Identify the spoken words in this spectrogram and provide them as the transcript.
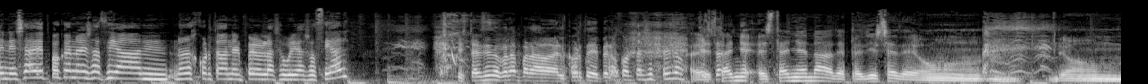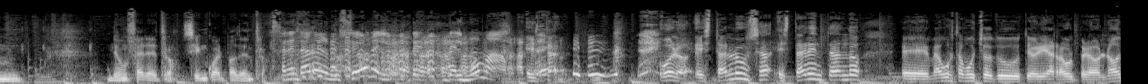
En esa época no les hacían, no les cortaban el pelo en la seguridad social Está haciendo cola para el corte de pelo. para cortarse el pelo. Está- Están, ye- están yendo a despedirse de un, de un de un féretro sin cuerpo dentro. Están entrando en el museo del, de- del MoMA. Está- bueno, están, usa- están entrando, eh, me ha gustado mucho tu teoría, Raúl, pero no.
